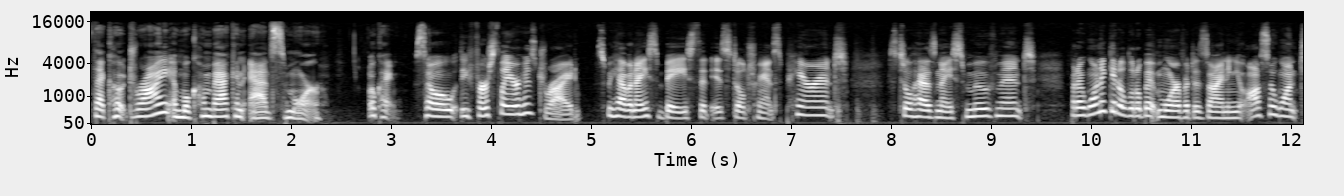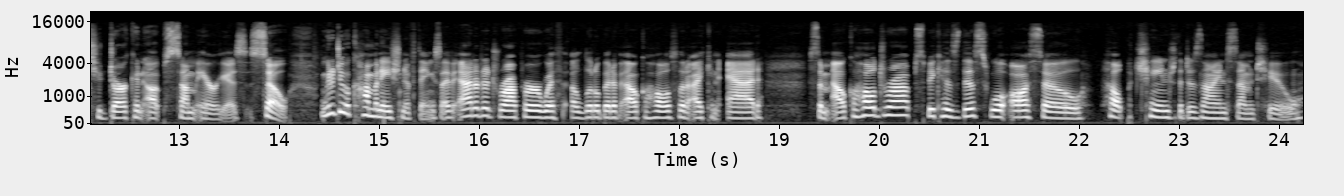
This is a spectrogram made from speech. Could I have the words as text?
Let that coat dry and we'll come back and add some more. Okay, so the first layer has dried. So we have a nice base that is still transparent, still has nice movement, but I want to get a little bit more of a design and you also want to darken up some areas. So I'm going to do a combination of things. I've added a dropper with a little bit of alcohol so that I can add some alcohol drops because this will also help change the design some too.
